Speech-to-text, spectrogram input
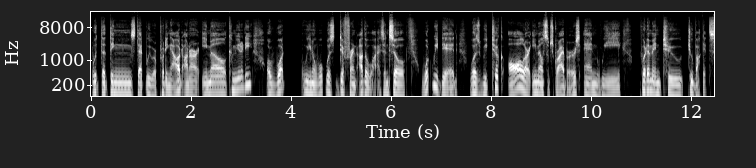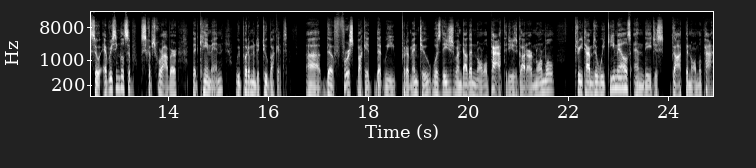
with the things that we were putting out on our email community or what you know what was different otherwise. And so what we did was we took all our email subscribers and we put them into two buckets. So every single sub- subscriber that came in we put them into two buckets. Uh, the first bucket that we put them into was they just went down the normal path. They just got our normal three times a week emails and they just got the normal path.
